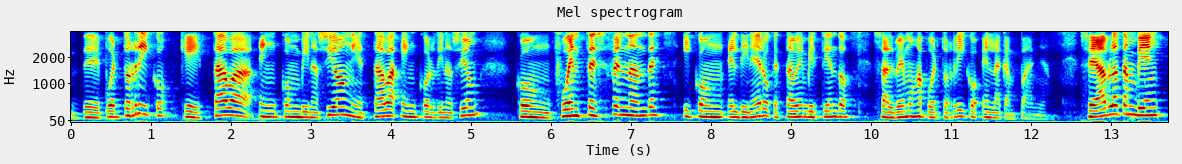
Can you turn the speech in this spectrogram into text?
de Puerto Rico que estaba en combinación y estaba en coordinación con Fuentes Fernández y con el dinero que estaba invirtiendo Salvemos a Puerto Rico en la campaña. Se habla también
